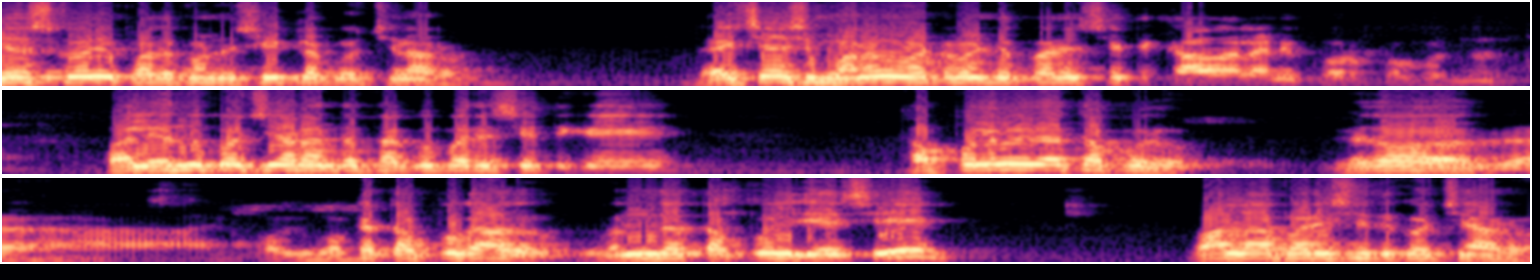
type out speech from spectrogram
చేసుకొని పదకొండు సీట్లకు వచ్చినారు. దయచేసి మనం అటువంటి పరిస్థితి కావాలని కోరుకోకూడదు. వాళ్ళు ఎందుకు వచ్చినారు అంత తగ్గు పరిస్థితికి? తప్పుల మీద తప్పులు. ఏదో ఒక తప్పు కాదు వంద తప్పులు చేసి వాళ్ళ పరిస్థితికి వచ్చినారు.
